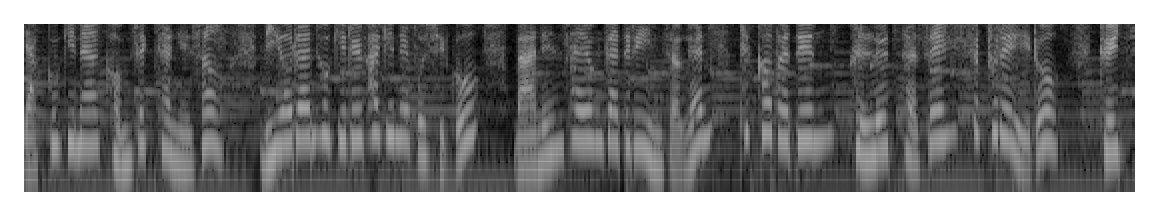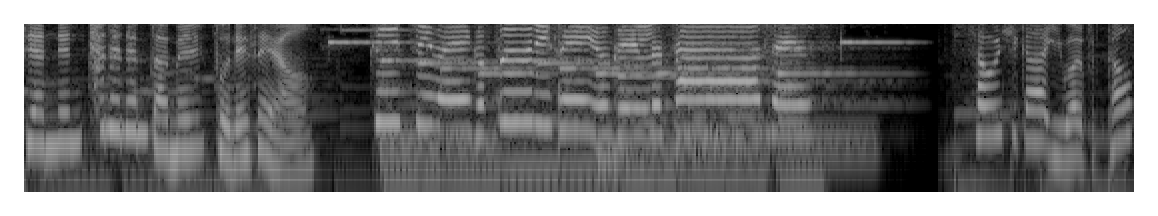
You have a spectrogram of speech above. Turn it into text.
약국이나 검색창에서 리얼한 후기를 확인해 보시고 많은 사용자들이 인정한 특허받은 글루타셀 스프레이로 긁지 않는 편안한 밤을 보내세요. 긁지 말고 뿌리세요 글루타셀 서울시가 2월부터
